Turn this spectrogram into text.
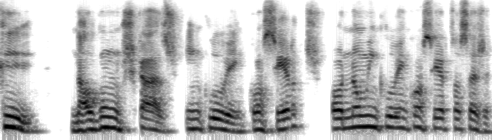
que em alguns casos incluem concertos ou não incluem concertos, ou seja,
